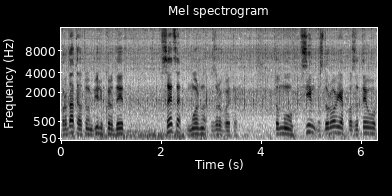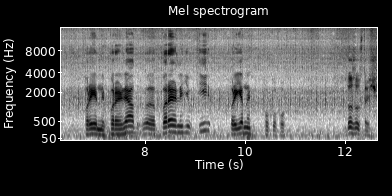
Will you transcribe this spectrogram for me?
продати автомобіль в кредит. Все це можна зробити. Тому всім здоров'я, позитиву, приємних перегляд, е, переглядів і приємних покупок. До зустрічі!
